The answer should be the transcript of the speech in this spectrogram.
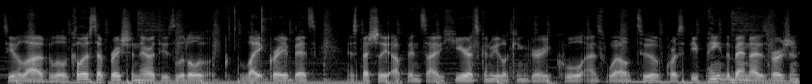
So you have a lot of little color separation there with these little light gray bits, especially up inside here. It's going to be looking very cool as well too. Of course, if you paint the Bandai's version,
